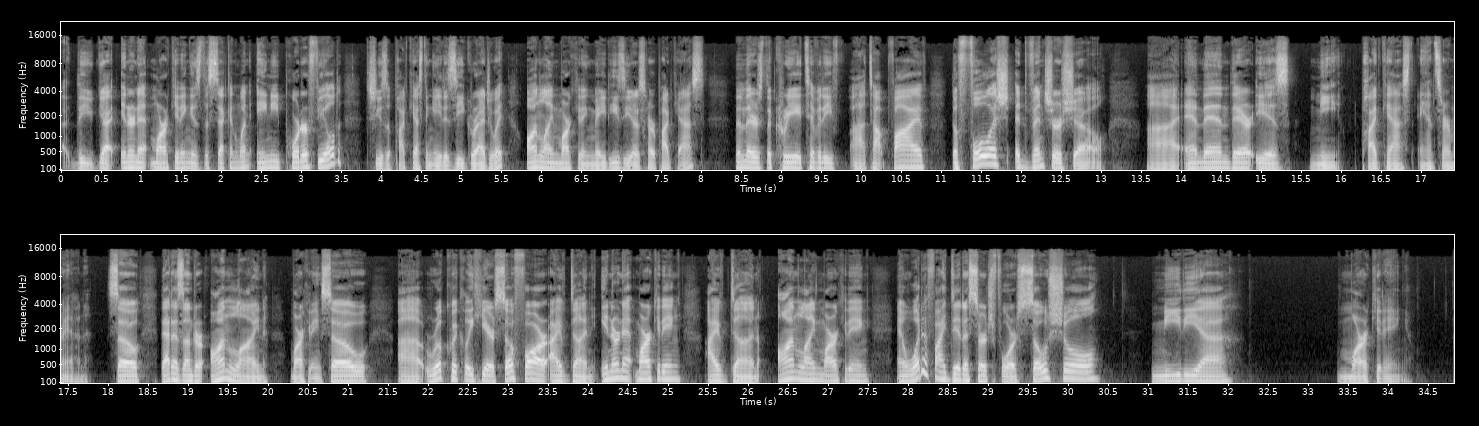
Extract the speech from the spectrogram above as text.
the you got internet marketing is the second one. Amy Porterfield, she's a podcasting A to Z graduate. Online marketing made easier is her podcast. Then there's the creativity uh, top five, the Foolish Adventure Show, uh, and then there is me, podcast Answer Man. So that is under online marketing. So uh, real quickly here, so far I've done internet marketing, I've done online marketing. And what if I did a search for social media marketing?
